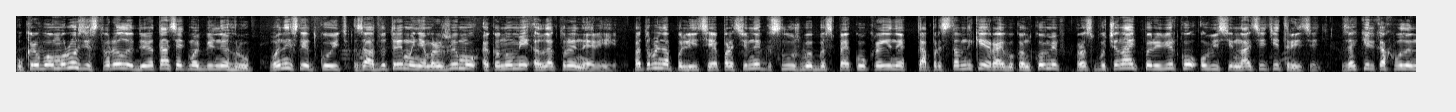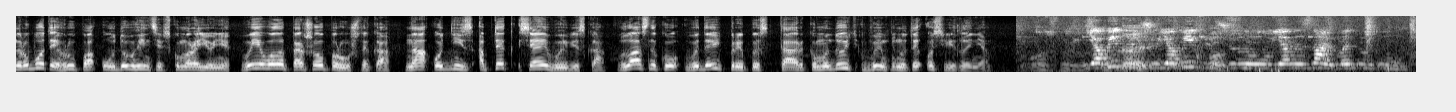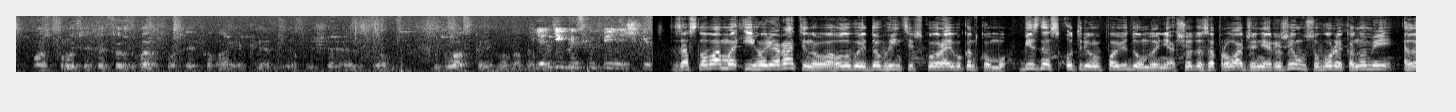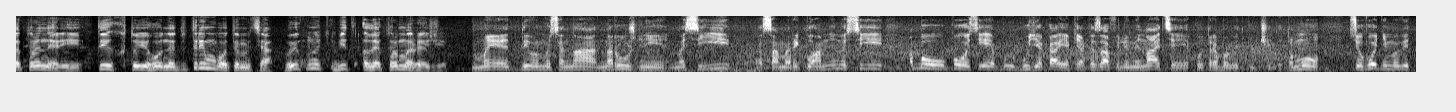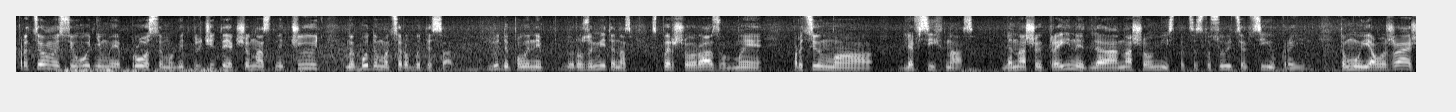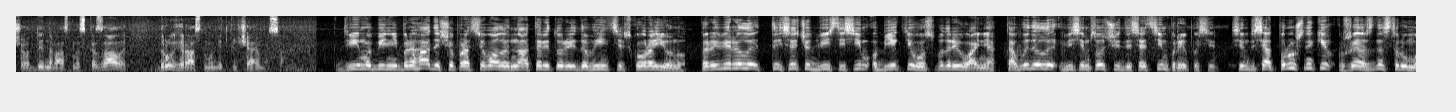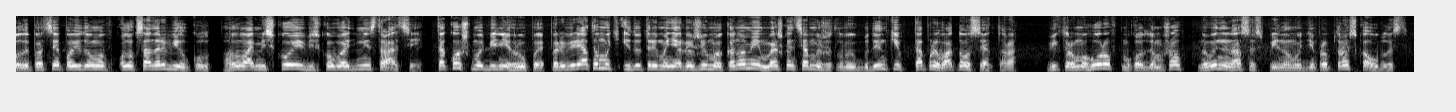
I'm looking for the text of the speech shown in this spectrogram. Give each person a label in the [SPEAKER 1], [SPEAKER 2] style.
[SPEAKER 1] У Кривому Розі створили 19 мобільних груп. Вони слідкують за дотриманням режиму економії електроенергії. Патрульна поліція, працівник Служби безпеки України та представники райвиконкомів розпочинають перевірку о 18.30. За кілька хвилин роботи група у Довгинцівському районі виявила першого порушника. На одній з аптек сяє вивіска. Власнику видають припис та рекомендують вимкнути освітлення.
[SPEAKER 2] Вас не
[SPEAKER 3] Я
[SPEAKER 2] заставляють.
[SPEAKER 3] виключу, я виключу,
[SPEAKER 2] Вас,
[SPEAKER 3] ну я не знаю. мен- ну,
[SPEAKER 2] вас просять це зверху, цей фонарь, який освіщає реклам. Будь ласка, його треба
[SPEAKER 3] Я тільки ступенечки
[SPEAKER 1] За словами Ігоря Ратінова, голови Довгинцівського райвиконкому, бізнес отримав повідомлення щодо запровадження режиму суворої економії електроенергії. Тих, хто його не дотримуватиметься, вимкнуть від електромережі.
[SPEAKER 4] Ми дивимося на наружні носії, а саме рекламні носії, або у когось є будь-яка, як я казав, ілюмінація, яку треба відключити. Тому сьогодні ми відпрацьовуємо, сьогодні ми просимо відключити. Якщо нас не чують, ми будемо це робити самі. Люди повинні розуміти нас з першого разу. Ми працюємо для всіх нас, для нашої країни, для нашого міста. Це стосується всієї України. Тому я вважаю, що один раз ми сказали, другий раз ми відключаємо самі.
[SPEAKER 1] Дві мобільні бригади, що працювали на території Довгинцівського району, перевірили 1207 об'єктів господарювання та видали 867 приписів. 70 порушників вже знеструмили. Про це повідомив Олександр Вілкул, голова міської військової адміністрації. Також мобільні групи перевірятимуть і дотримання режиму економії мешканцями житлових будинків та приватного сектора. Віктор Могуров, Микола Домшов. Новини на Суспільному. Дніпропетровська область.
